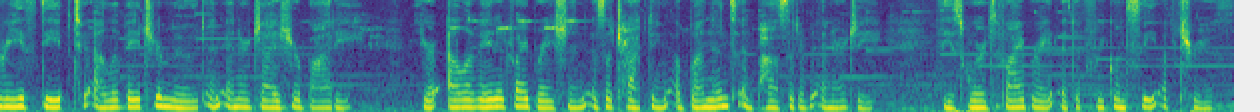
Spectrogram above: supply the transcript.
Breathe deep to elevate your mood and energize your body. Your elevated vibration is attracting abundance and positive energy. These words vibrate at the frequency of truth.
